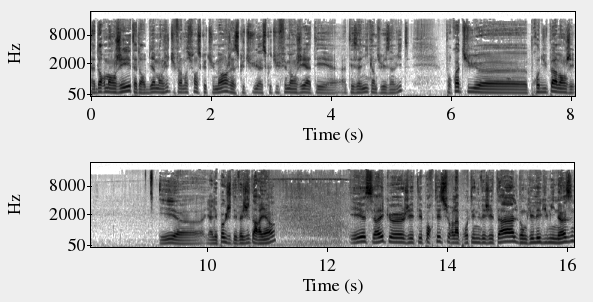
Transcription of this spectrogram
adores manger, tu adores bien manger, tu fais attention à ce que tu manges, à ce que tu, à ce que tu fais manger à tes, à tes amis quand tu les invites pourquoi tu euh, produis pas à manger euh, et, à l'époque j'étais végétarien. Et c'est vrai que j'ai été porté sur la protéine végétale, donc les légumineuses,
